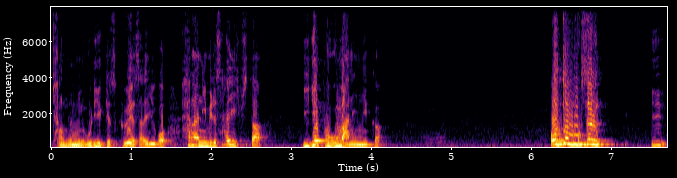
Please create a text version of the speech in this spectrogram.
장로님 우리께서 교회 살리고 하나님을 살립시다. 이게 복음 아닙니까? 어떤 목사는 이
